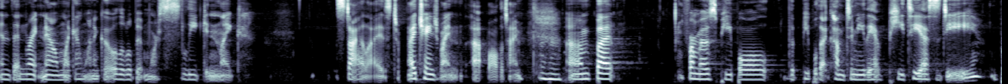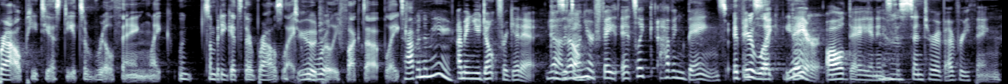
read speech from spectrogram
And then right now i'm like i want to go a little bit more sleek and like stylized. I change mine up all the time. Um, but for most people, the people that come to me, they have PTSD, brow PTSD. It's a real thing. Like when somebody gets their brows like Dude. really fucked up. Like It's happened to me. I mean, you don't forget it Yeah, because it's no. on your face. It's like having bangs. If you're It's, luck- like yeah. there all day, and it's the mm-hmm. center of everything.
